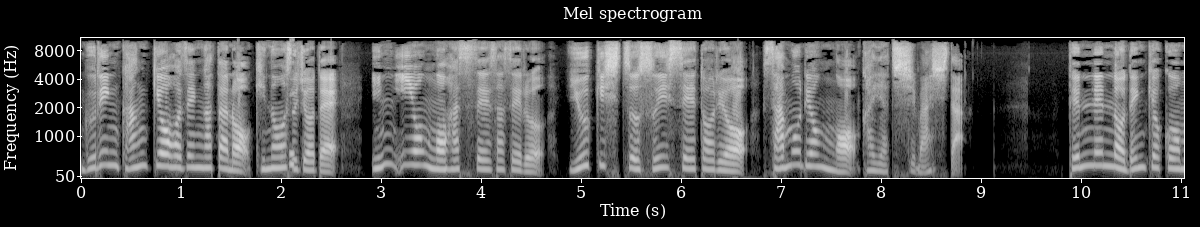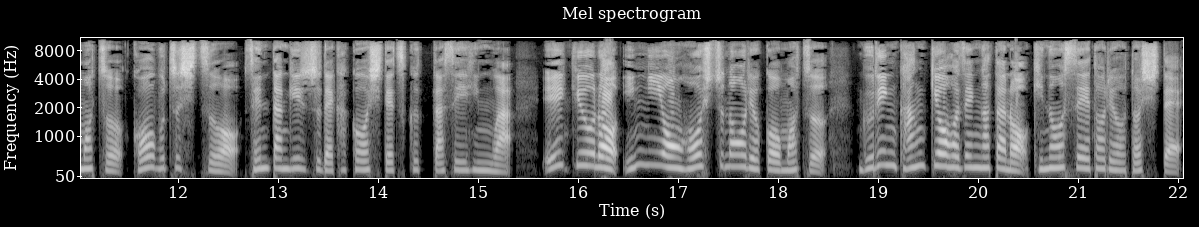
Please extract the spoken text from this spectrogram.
グリーン環境保全型の機能素所で、陰イオンを発生させる有機質水性塗料サムリョンを開発しました。天然の電極を持つ鉱物質を先端技術で加工して作った製品は、永久の陰イオン放出能力を持つグリーン環境保全型の機能性塗料として、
